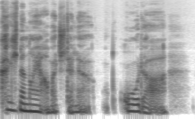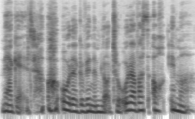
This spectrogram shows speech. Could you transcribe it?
kriege ich eine neue Arbeitsstelle oder mehr Geld oder Gewinn im Lotto oder was auch immer.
